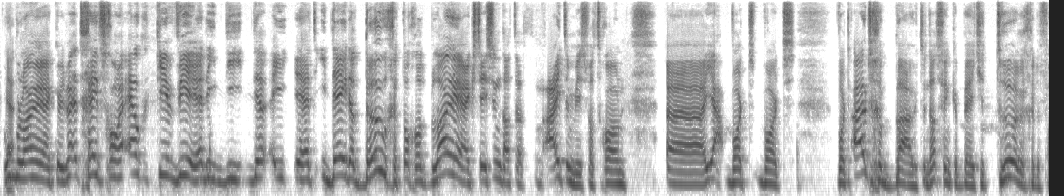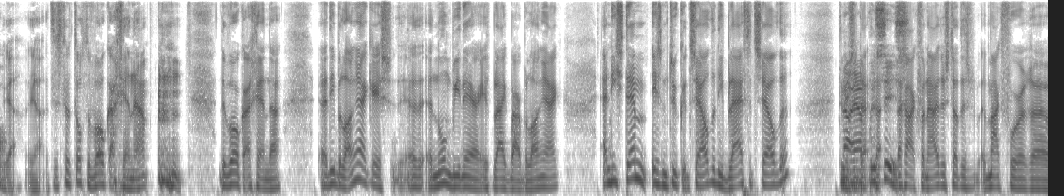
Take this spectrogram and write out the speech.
Hoe Ja. belangrijk kun je... Maar het geeft gewoon elke keer weer die, die, de, het idee dat deugen toch wat het belangrijkste is. En dat het een item is wat gewoon eh, ja, wordt, wordt, wordt uitgebuit. En dat vind ik een beetje het treurige ervan. Ja, ja, het is toch de woke-agenda. de woke-agenda, eh, die belangrijk is. Eh, non-binair is blijkbaar belangrijk. En die stem is natuurlijk hetzelfde, die blijft hetzelfde. Nou ja, daar- precies. Daar ga ik vanuit. Dus dat is, maakt voor eh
